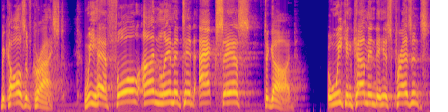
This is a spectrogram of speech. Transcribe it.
Because of Christ, we have full, unlimited access to God. We can come into His presence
